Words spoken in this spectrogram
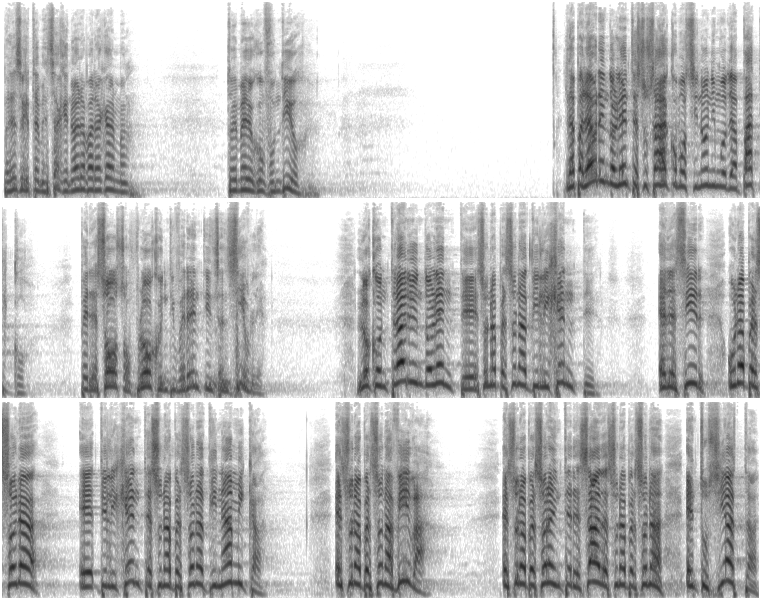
Parece que este mensaje no era para acá, hermano. Estoy medio confundido. La palabra indolente es usada como sinónimo de apático, perezoso, flojo, indiferente, insensible. Lo contrario indolente es una persona diligente. Es decir, una persona eh, diligente es una persona dinámica, es una persona viva, es una persona interesada, es una persona entusiasta,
